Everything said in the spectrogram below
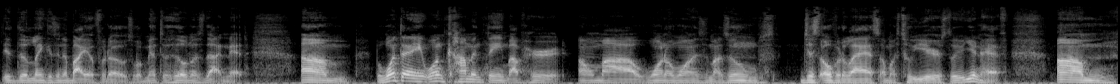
the link is in the bio for those or mentalhealness.net. Um, but one thing, one common theme I've heard on my one on ones and my Zooms just over the last almost two years, a year and a half, um,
